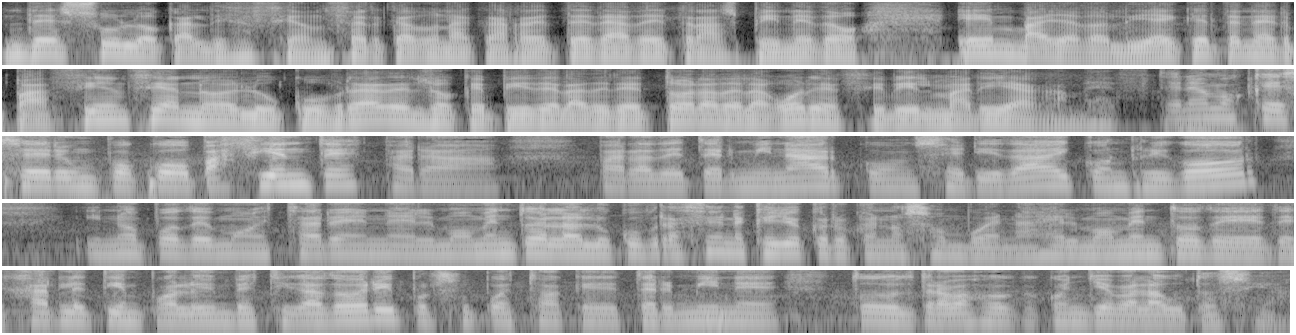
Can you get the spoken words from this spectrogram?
de su localización, cerca de una carretera de Transpinedo en Valladolid. Hay que tener paciencia, no elucubrar, es lo que pide la directora de la Guardia Civil, María Gámez. Tenemos que ser un poco pacientes para, para determinar con seriedad y con rigor y no podemos estar en el momento de las lucubraciones que yo creo que no son buenas. Es el momento de dejarle tiempo a los investigadores y por supuesto a que termine todo el trabajo que conlleva la autopsia.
